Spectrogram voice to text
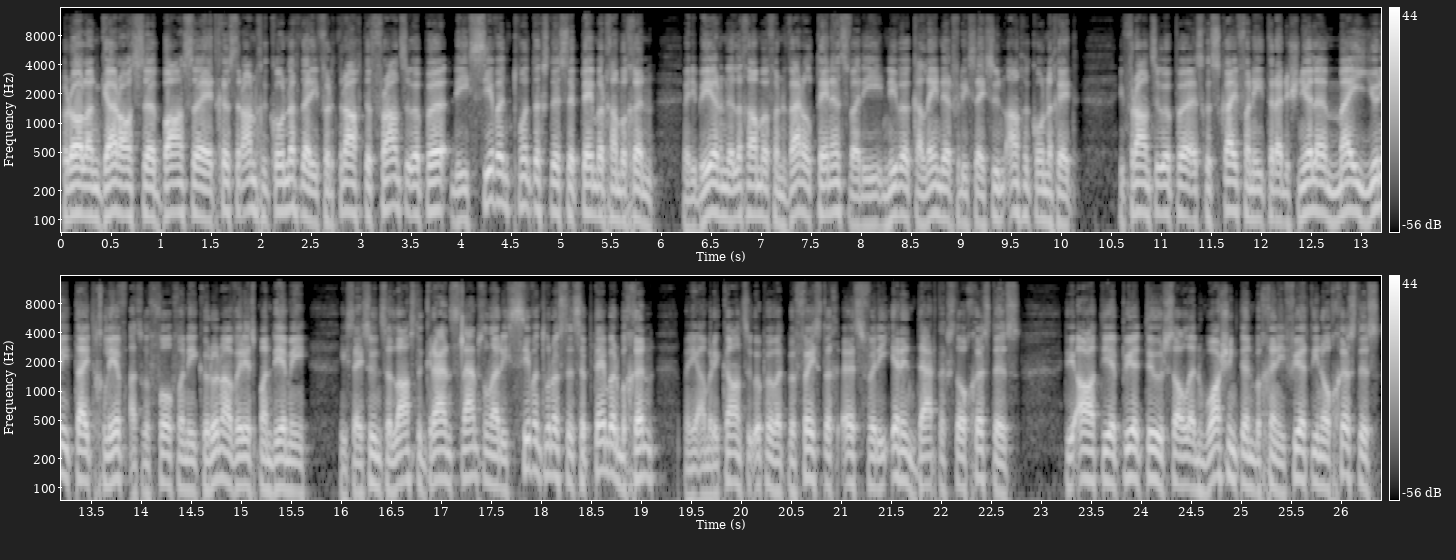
Roland Garros se baas het gister aangekondig dat die vertraagde Franse Ope die 27ste September gaan begin met die beheerende liggame van wêreldtennis wat die nuwe kalender vir die seisoen aangekondig het. Die Franse Ope is geskuif van die tradisionele Mei-Junie tyd geleef as gevolg van die koronaviruspandemie. Die seisoen se laaste Grand Slam sal nou die 27ste September begin met die Amerikaanse Ope wat bevestig is vir die 31ste Augustus. Die ATP Tour sal in Washington begin die 14 Augustus,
